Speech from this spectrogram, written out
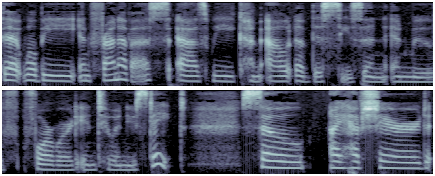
that will be in front of us as we come out of this season and move forward into a new state. So, I have shared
